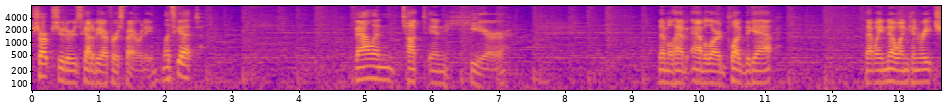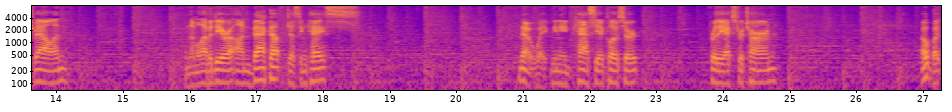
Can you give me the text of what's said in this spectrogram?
Sharpshooters got to be our first priority. Let's get Valen tucked in here. Then we'll have Abelard plug the gap. That way no one can reach Valen. And then we'll have Idira on backup, just in case. No, wait, we need Cassia closer for the extra turn. Oh, but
